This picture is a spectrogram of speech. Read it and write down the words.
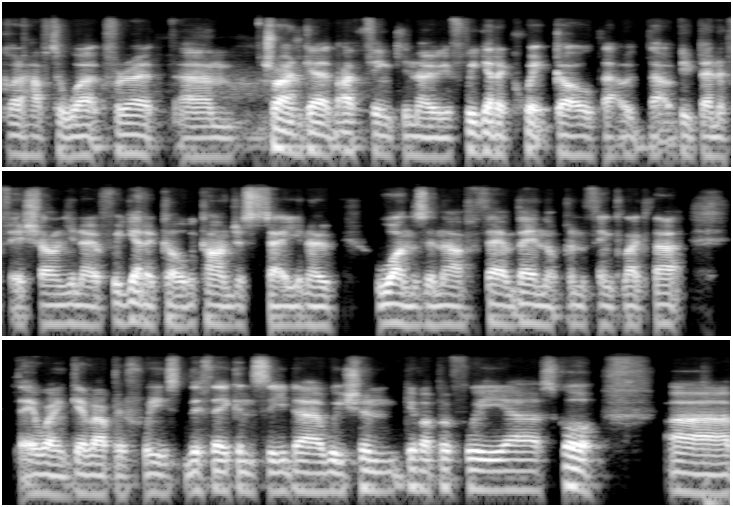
got to have to work for it. Um, try and get. I think you know, if we get a quick goal, that would that would be beneficial. And you know, if we get a goal, we can't just say you know one's enough. They're they're not going to think like that. They won't give up if we if they concede. Uh, we shouldn't give up if we uh, score. Uh,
